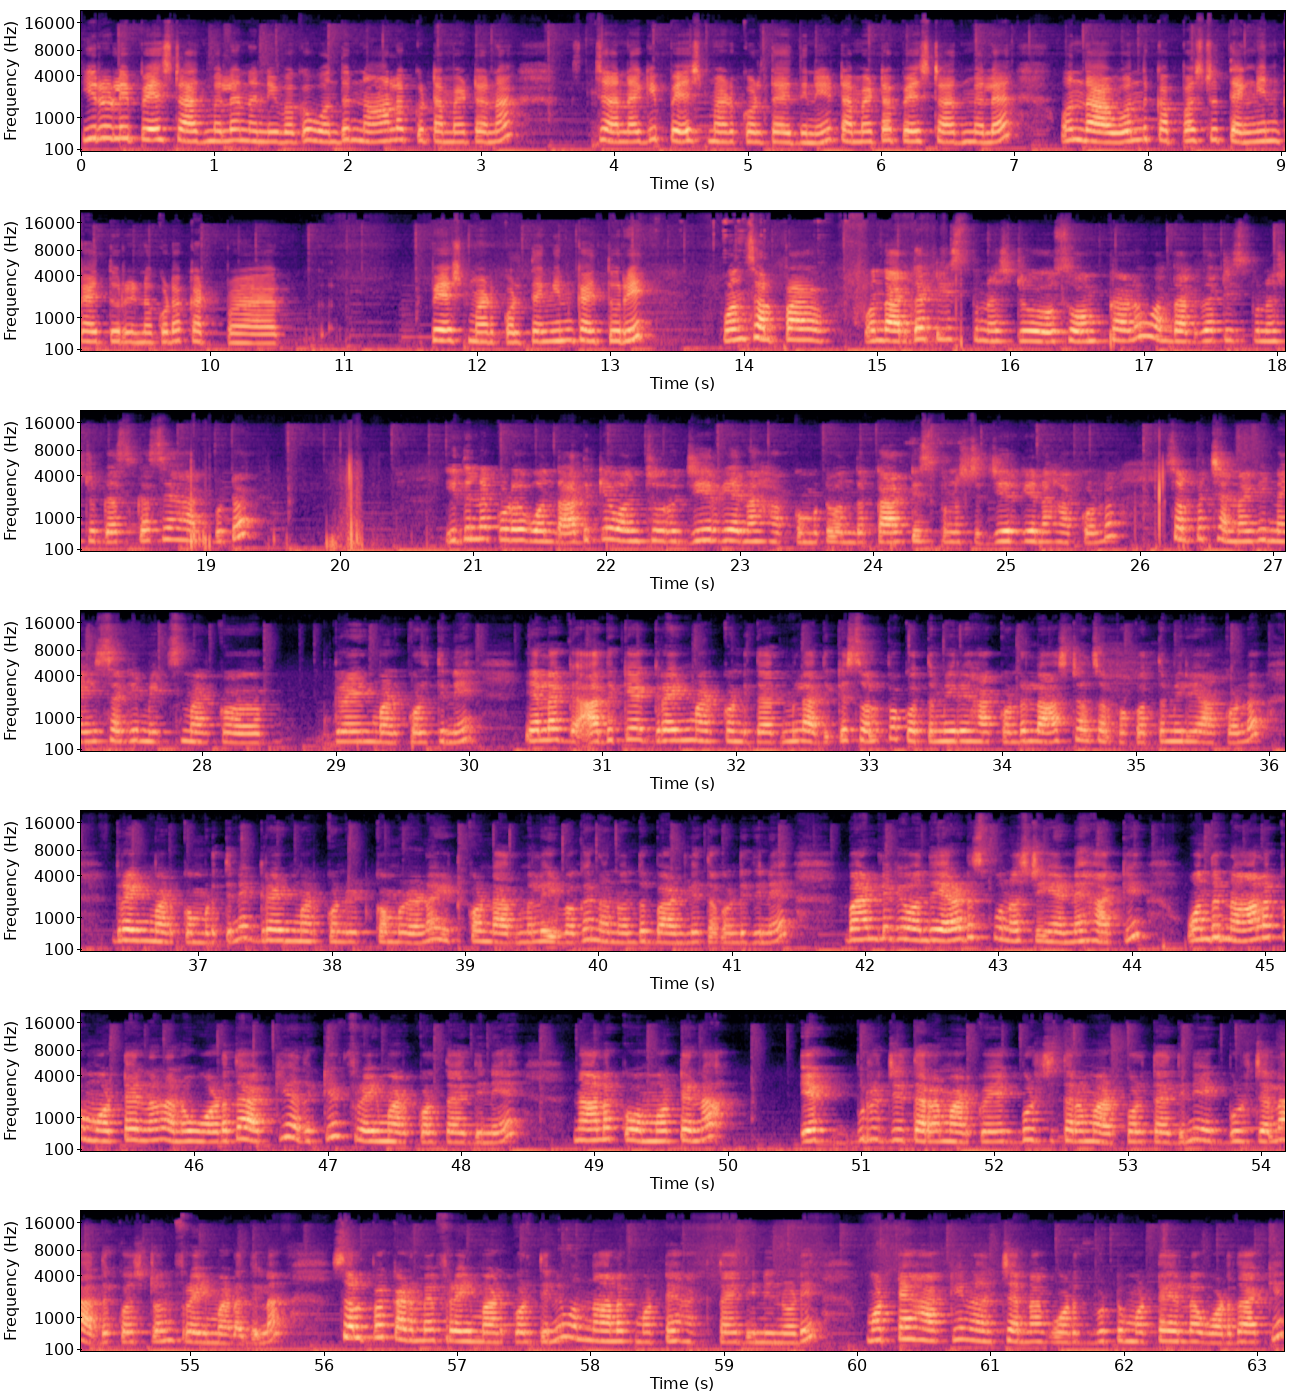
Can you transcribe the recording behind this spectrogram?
ಈರುಳ್ಳಿ ಪೇಸ್ಟ್ ಆದಮೇಲೆ ನಾನು ಇವಾಗ ಒಂದು ನಾಲ್ಕು ಟೊಮೆಟೊನ ಚೆನ್ನಾಗಿ ಪೇಸ್ಟ್ ಮಾಡ್ಕೊಳ್ತಾ ಇದ್ದೀನಿ. ಟೊಮೆಟೊ ಪೇಸ್ಟ್ ಆದಮೇಲೆ ಒಂದು ಒಂದು ಕಪ್ಪಷ್ಟು ತೆಂಗಿನಕಾಯಿ ತುರಿನ ಕೂಡ ಕಟ್ ಪೇಸ್ಟ್ ಮಾಡ್ಕೊಳ್, ತೆಂಗಿನಕಾಯಿ ತುರಿ. ಒಂದು ಸ್ವಲ್ಪ, ಒಂದು ಅರ್ಧ ಟೀ ಸ್ಪೂನಷ್ಟು ಸೋಂಪು ಕಾಳು ಒಂದು ಅರ್ಧ ಟೀ ಸ್ಪೂನಷ್ಟು ಗಸಗಸೆ ಹಾಕ್ಬಿಟ್ಟು ಇದನ್ನು ಕೂಡ ಒಂದು ಅದಕ್ಕೆ ಒಂಚೂರು ಜೀರಿಗೆನ ಹಾಕ್ಕೊಂಬಿಟ್ಟು ಒಂದು ಕಾಲು ಟೀ ಸ್ಪೂನಷ್ಟು ಜೀರಿಗೆನ ಹಾಕ್ಕೊಂಡು ಸ್ವಲ್ಪ ಚೆನ್ನಾಗಿ ನೈಸಾಗಿ ಮಿಕ್ಸ್ ಮಾಡ್ಕೊ ಗ್ರೈಂಡ್ ಮಾಡ್ಕೊಳ್ತೀನಿ. ಎಲ್ಲ ಅದಕ್ಕೆ ಗ್ರೈಂಡ್ ಮಾಡ್ಕೊಂಡಿದ್ದಾದ್ಮೇಲೆ ಅದಕ್ಕೆ ಸ್ವಲ್ಪ ಕೊತ್ತಂಬರಿ ಹಾಕ್ಕೊಂಡು ಲಾಸ್ಟಲ್ಲಿ ಸ್ವಲ್ಪ ಕೊತ್ತಂಬರಿ ಹಾಕ್ಕೊಂಡು ಗ್ರೈಂಡ್ ಮಾಡ್ಕೊಂಬಿಡ್ತೀನಿ ಗ್ರೈಂಡ್ ಮಾಡ್ಕೊಂಡು ಇಟ್ಕೊಂಬಿಡೋಣ. ಇಟ್ಕೊಂಡಾದ್ಮೇಲೆ ಇವಾಗ ನಾನೊಂದು ಬಾಣಲಿ ತೊಗೊಂಡಿದ್ದೀನಿ. ಬಾಣಲಿಗೆ ಒಂದು ಎರಡು ಸ್ಪೂನ್ ಅಷ್ಟು ಎಣ್ಣೆ ಹಾಕಿ ಒಂದು ನಾಲ್ಕು ಮೊಟ್ಟೆನ ನಾನು ಒಡೆದು ಹಾಕಿ ಅದಕ್ಕೆ ಫ್ರೈ ಮಾಡ್ಕೊಳ್ತಾ ಇದ್ದೀನಿ. ನಾಲ್ಕು ಮೊಟ್ಟೆನ ಎಗ್ ಬುರ್ಜಿ ಥರ ಮಾಡ್ಕೊ, ಎಗ್ ಬುರ್ಜಿ ಥರ ಮಾಡ್ಕೊಳ್ತಾ ಇದ್ದೀನಿ. ಎಗ್ ಬುರ್ಜೆಲ್ಲ ಅದಕ್ಕಷ್ಟೊಂದು ಫ್ರೈ ಮಾಡೋದಿಲ್ಲ. ಸ್ವಲ್ಪ ಕಡಿಮೆ ಫ್ರೈ ಮಾಡ್ಕೊಳ್ತೀನಿ. ಒಂದು ನಾಲ್ಕು ಮೊಟ್ಟೆ ಹಾಕ್ತಾ ಇದ್ದೀನಿ ನೋಡಿ. ಮೊಟ್ಟೆ ಹಾಕಿ ನಾನು ಚೆನ್ನಾಗಿ ಒಡೆದ್ಬಿಟ್ಟು ಮೊಟ್ಟೆ ಎಲ್ಲ ಒಡೆದಾಕಿ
